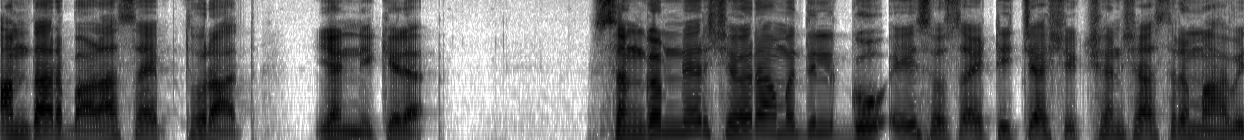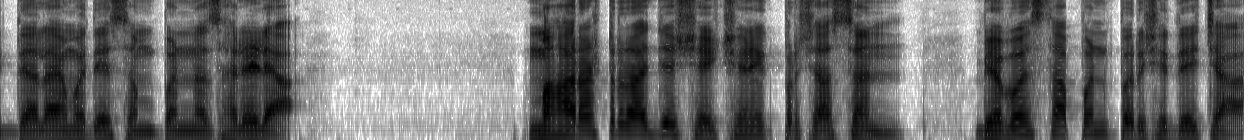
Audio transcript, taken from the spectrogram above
आमदार बाळासाहेब थोरात यांनी केलं. संगमनेर शहरामधील गो ए सोसायटीच्या शिक्षणशास्त्र महाविद्यालयामध्ये संपन्न झालेल्या महाराष्ट्र राज्य शैक्षणिक प्रशासन व्यवस्थापन परिषदेच्या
